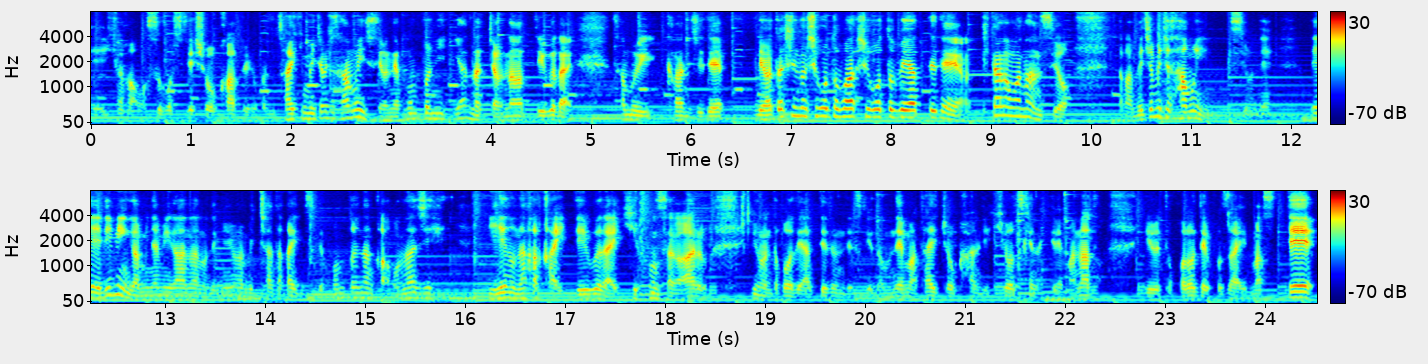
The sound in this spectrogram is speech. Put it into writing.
え、いかがお過ごしでしょうかということで、最近めちゃめちゃ寒いですよね。本当に嫌になっちゃうなっていうぐらい寒い感じで。で、私の仕事場、仕事部屋ってね、北側なんですよ。だからめちゃめちゃ寒いんですよね。で、リビングが南側なので、南はめっちゃ暖かいんですけど、本当になんか同じ家の中かいっていうぐらい気温差があるようなところでやってるんですけどもね、まあ体調管理気をつけなければなというところでございます。で、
